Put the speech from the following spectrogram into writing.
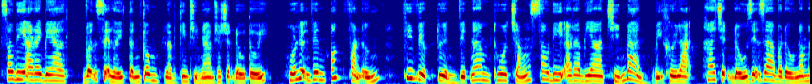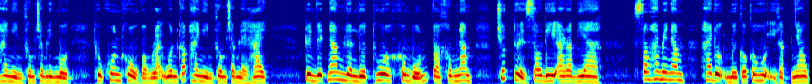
Saudi Arabia vẫn sẽ lấy tấn công làm kim chỉ nam cho trận đấu tới. Huấn luyện viên Park phản ứng khi việc tuyển Việt Nam thua trắng Saudi Arabia 9 bàn bị khơi lại. Hai trận đấu diễn ra vào đầu năm 2001 thuộc khuôn khổ vòng loại World Cup 2002 tuyển Việt Nam lần lượt thua 0-4 và 0-5 trước tuyển Saudi Arabia. Sau 20 năm, hai đội mới có cơ hội gặp nhau.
